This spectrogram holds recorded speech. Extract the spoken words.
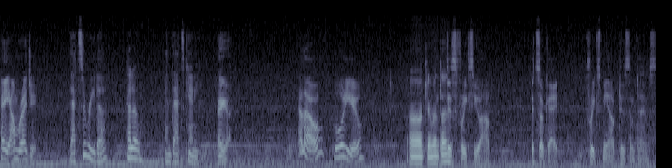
Hey, I'm Reggie. That's Sarita. Hello. And that's Kenny. Hey. Uh. Hello. Who are you? Uh, Clementine? This freaks you out. It's okay. Freaks me out too sometimes.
